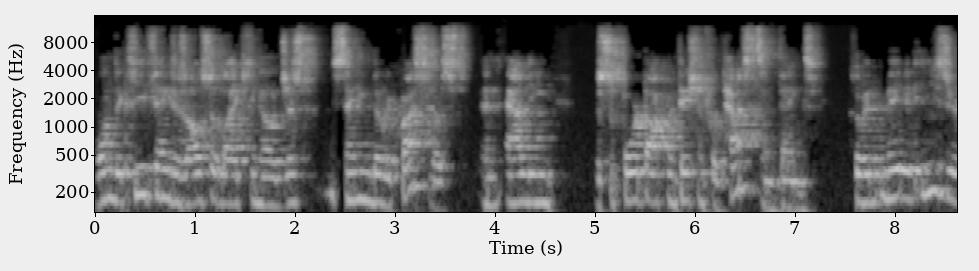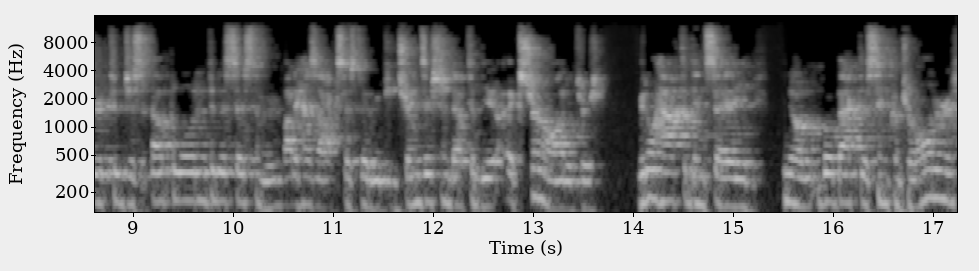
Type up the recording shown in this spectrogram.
one of the key things is also like, you know, just sending the request list and adding the support documentation for tests and things so it made it easier to just upload into the system. Everybody has access to it. We can transition that to the external auditors. We don't have to then say, you know, go back to the same control owners,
